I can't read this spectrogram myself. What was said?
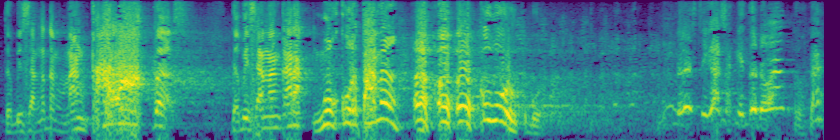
itu bisa ngedang nangkarak itu bisa nangkarak ngukur tanah. Kubur kubur. Terus tiga sakit doang tuh kan?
